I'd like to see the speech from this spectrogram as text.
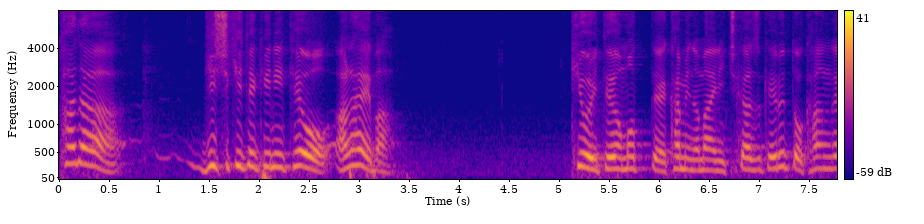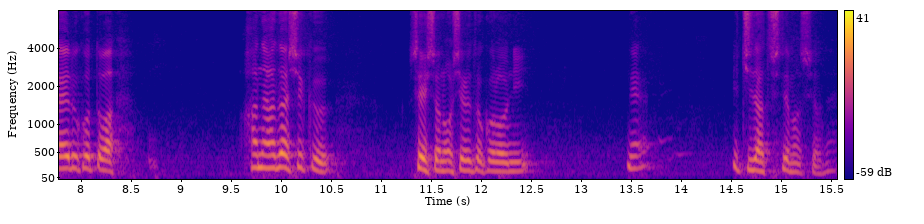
ただ儀式的に手を洗えば清い手を持って神の前に近づけると考えることは甚だしく聖書の教えるところにね一脱してますよね。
